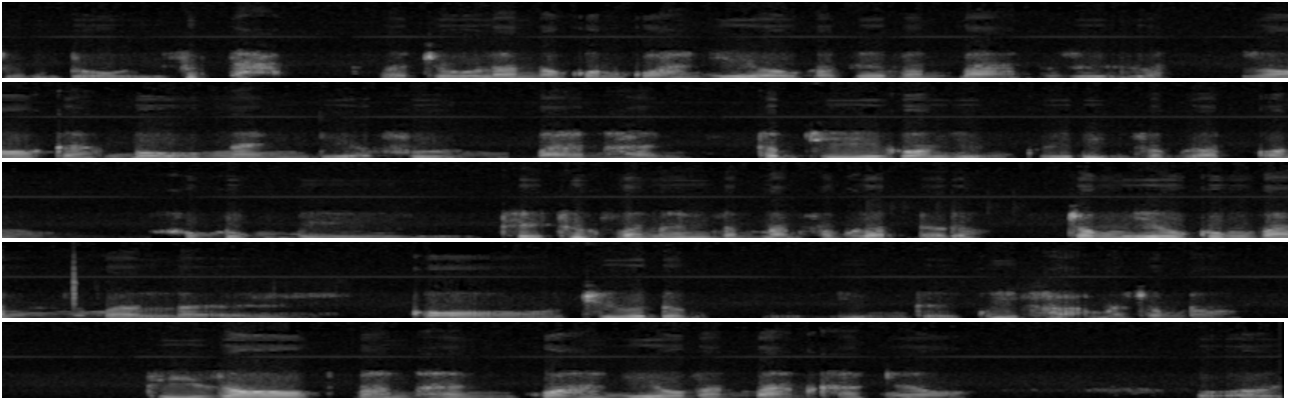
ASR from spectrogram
tương đối phức tạp. Ở chỗ là nó còn quá nhiều các cái văn bản dưới luật do các bộ ngành địa phương ban hành. Thậm chí có những quy định pháp luật còn không đúng với thể thức văn hành văn bản pháp luật nữa đâu. Trong nhiều công văn nhưng mà lại có chứa đựng những cái quy phạm ở trong đó. Thì do ban hành quá nhiều văn bản khác nhau ở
